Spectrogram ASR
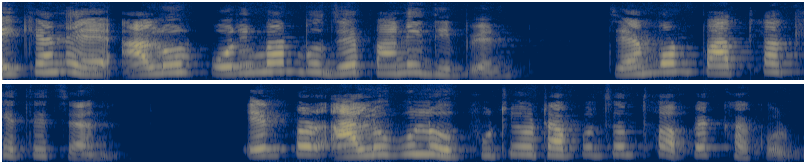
এইখানে আলুর পরিমাণ বুঝে পানি দিবেন, যেমন পাতলা খেতে চান। এরপর আলুগুলো ফুটে ওঠা পর্যন্ত অপেক্ষা করব।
